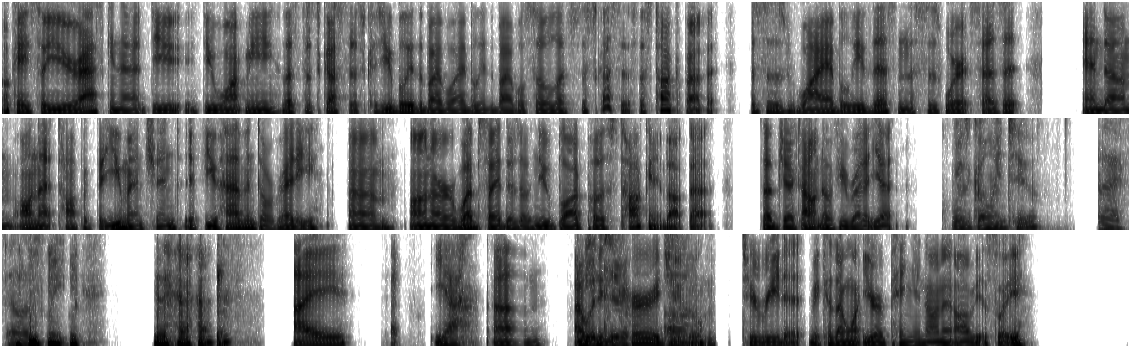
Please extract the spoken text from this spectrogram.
okay so you're asking that do you do you want me let's discuss this because you believe the bible i believe the bible so let's discuss this let's talk about it this is why i believe this and this is where it says it and um, on that topic that you mentioned if you haven't already um, on our website there's a new blog post talking about that subject i don't know if you read it yet was going to, and I fell asleep. i yeah um, i Me would too. encourage you Um, to read it because I want your opinion on it, obviously.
